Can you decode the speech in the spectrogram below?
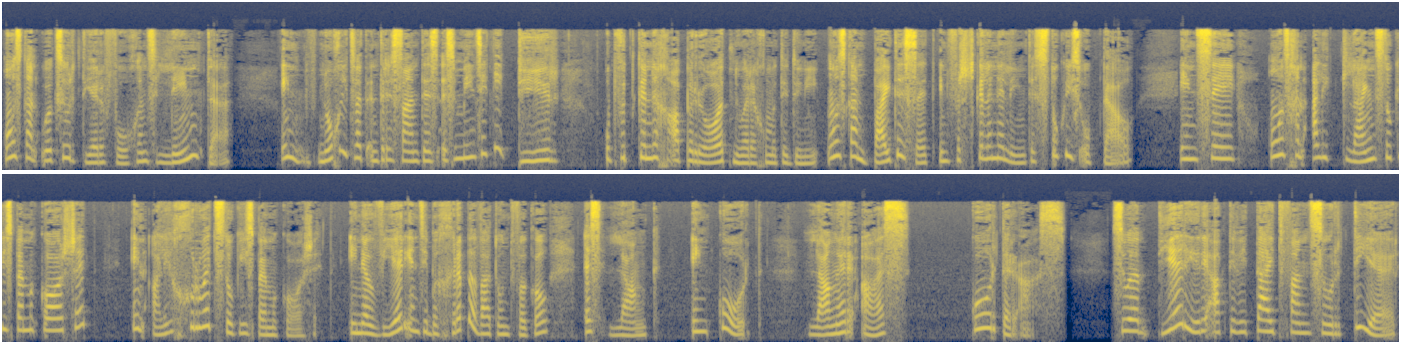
Ons kan ook sorteer volgens lengte. En nog iets wat interessant is, is mense het nie duur opvoedkundige apparaat nodig om dit te doen nie. Ons kan buite sit en verskillende lengte stokkies optel en sê ons gaan al die klein stokkies bymekaar sit en al die groot stokkies bymekaar sit. En nou weer eens die begrippe wat ontwikkel is lank en kort. Langer as korter as. So deur hierdie aktiwiteit van sorteer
